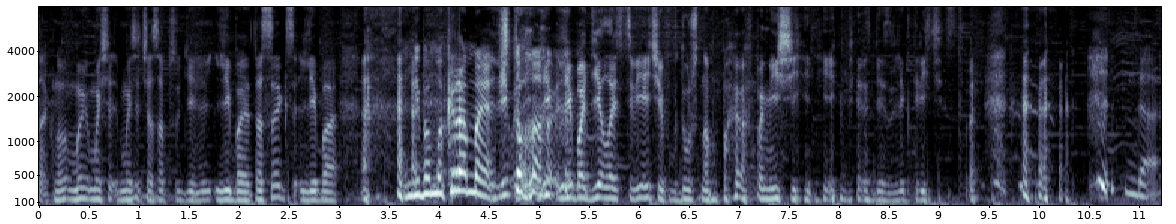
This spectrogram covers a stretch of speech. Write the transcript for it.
Так, ну мы, мы, мы сейчас обсудили либо это секс, либо, Либо макраме. Что? ли- либо делать свечи в душном помещении без, без электричества. Да.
